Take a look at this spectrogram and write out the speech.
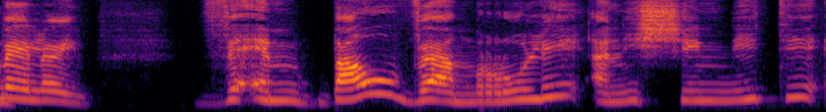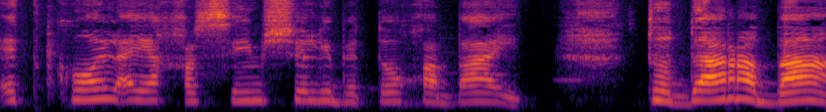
באלוהים. והם באו ואמרו לי, אני שיניתי את כל היחסים שלי בתוך הבית. תודה רבה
